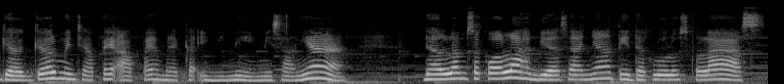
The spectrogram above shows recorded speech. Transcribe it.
gagal mencapai apa yang mereka ingini. Misalnya, dalam sekolah biasanya tidak lulus kelas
